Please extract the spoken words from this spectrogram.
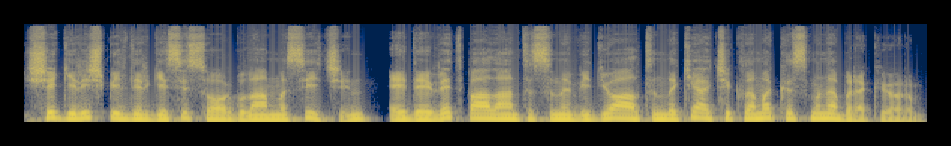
İşe giriş bildirgesi sorgulanması için e-devlet bağlantısını video altındaki açıklama kısmına bırakıyorum.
